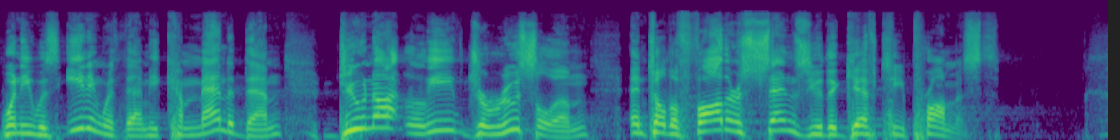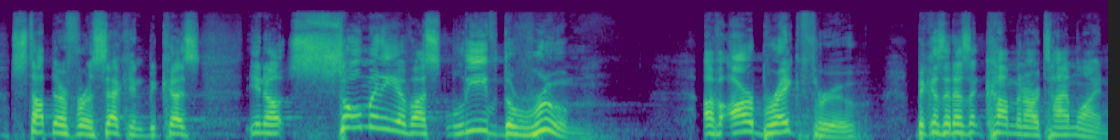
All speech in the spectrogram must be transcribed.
when he was eating with them, he commanded them, Do not leave Jerusalem until the Father sends you the gift he promised. Stop there for a second because, you know, so many of us leave the room of our breakthrough because it doesn't come in our timeline.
